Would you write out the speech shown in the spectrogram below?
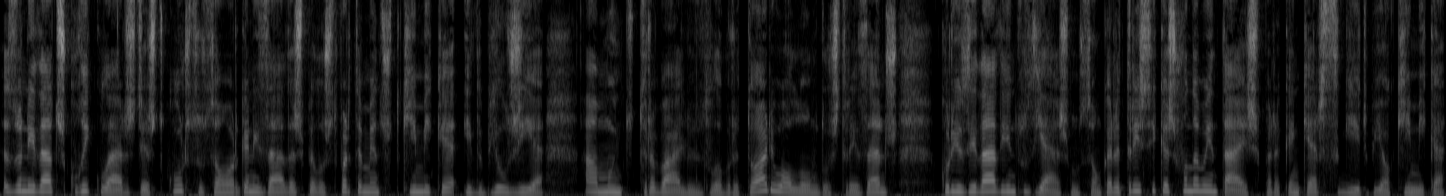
As unidades curriculares deste curso são organizadas pelos departamentos de Química e de Biologia. Há muito trabalho de laboratório ao longo dos três anos. Curiosidade e entusiasmo são características fundamentais para quem quer seguir bioquímica.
